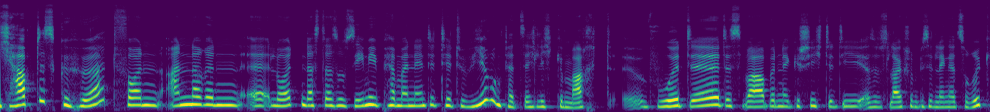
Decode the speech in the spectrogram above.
Ich habe das gehört von anderen äh, Leuten, dass da so semi-permanente Tätowierung tatsächlich gemacht äh, wurde. Das war aber eine Geschichte, die, also es lag schon ein bisschen länger zurück,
